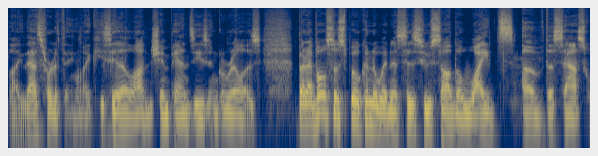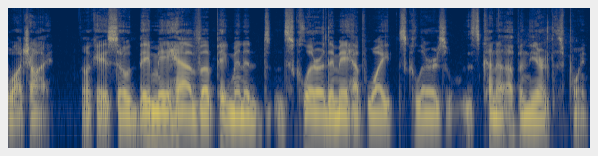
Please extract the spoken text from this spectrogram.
like that sort of thing. Like you see that a lot in chimpanzees and gorillas. But I've also spoken to witnesses who saw the whites of the Sasquatch eye. Okay, so they may have a pigmented sclera, they may have white scleras. It's kind of up in the air at this point.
